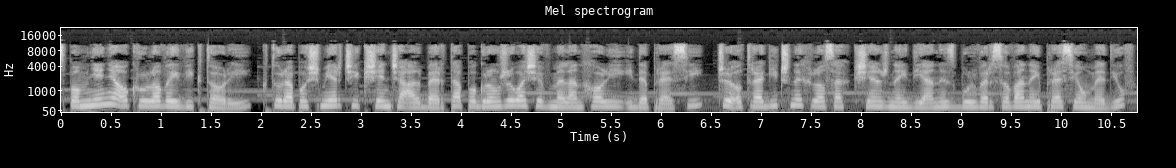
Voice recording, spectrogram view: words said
Wspomnienia o królowej Wiktorii, która po śmierci księcia Alberta pogrążyła się w melancholii i depresji, czy o tragicznych losach księżnej Diany zbulwersowanej presją mediów,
